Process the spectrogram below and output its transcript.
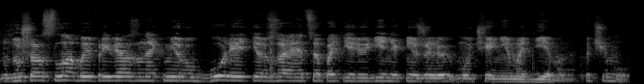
но душа слабая и привязанная к миру более терзается потерей денег, нежели мучением от демона. Почему?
